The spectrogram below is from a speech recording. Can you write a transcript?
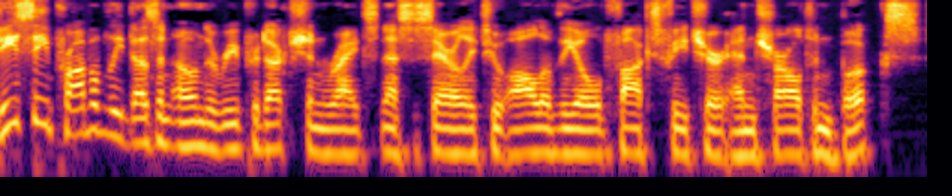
DC probably doesn't own the reproduction rights necessarily to all of the old Fox feature and Charlton books.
